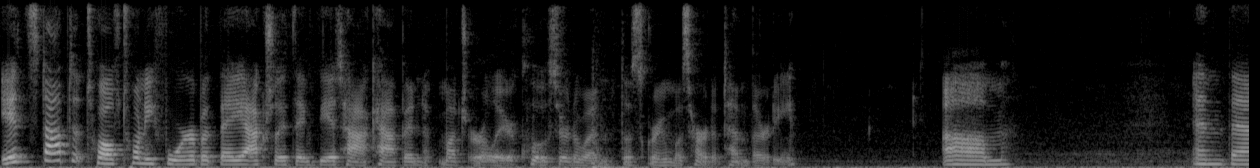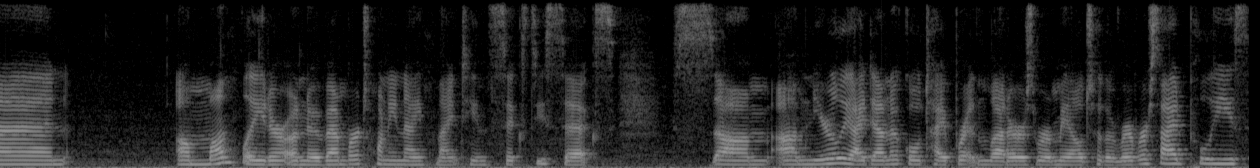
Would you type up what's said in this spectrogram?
it stopped at 12:24, but they actually think the attack happened much earlier, closer to when the scream was heard at 10:30. Um, and then a month later, on November 29th, 1966, some um, nearly identical typewritten letters were mailed to the Riverside Police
